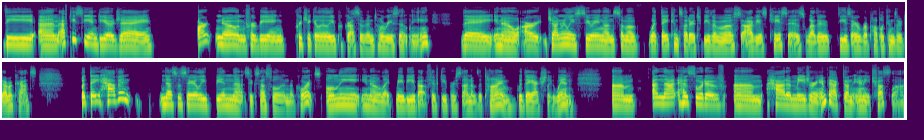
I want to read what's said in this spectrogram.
the um, FTC and DOJ aren't known for being particularly progressive until recently. They, you know, are generally suing on some of what they consider to be the most obvious cases, whether these are Republicans or Democrats. But they haven't necessarily been that successful in the courts. Only, you know, like maybe about 50% of the time would they actually win. Um, and that has sort of um, had a major impact on antitrust law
